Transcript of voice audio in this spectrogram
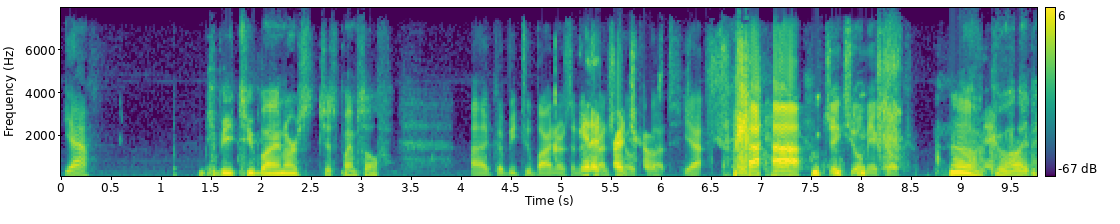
yeah, It could be two Bynars just by himself. uh, it could be two Bynars and a Get a trench, trench coat, coat. but yeah. Haha, Jinx, you owe me a coke. Oh, God.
